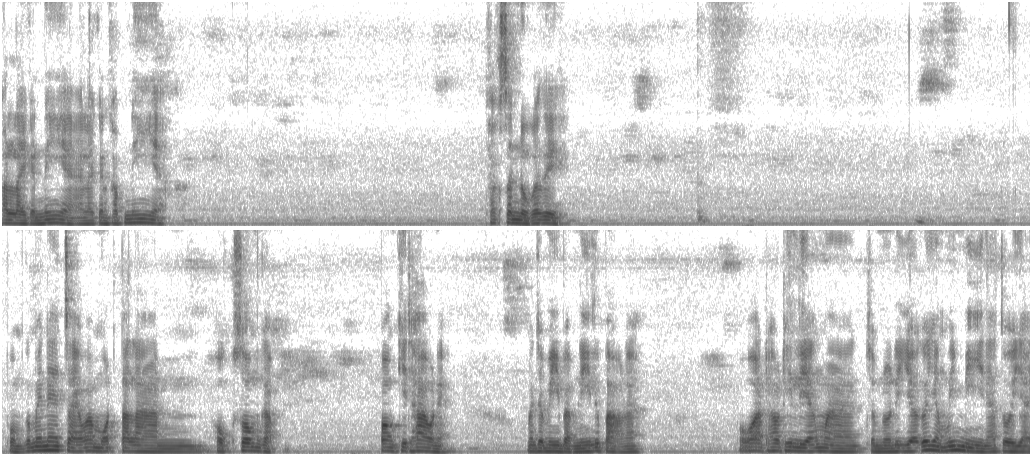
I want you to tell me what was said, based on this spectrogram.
อะไรกันเนี่ยอะไรกันครับเนี่ยชักสนุกก็สิ ผมก็ไม่แน่ใจว่ามดตารานหกส้มกับป้องขี้เท่าเนี่ย มันจะมีแบบนี้หรือเปล่านะ เพราะว่าเท่าที่เลี้ยงมาจำนวนที่เยอะก็ยังไม่มีนะ ตัวใหญ่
